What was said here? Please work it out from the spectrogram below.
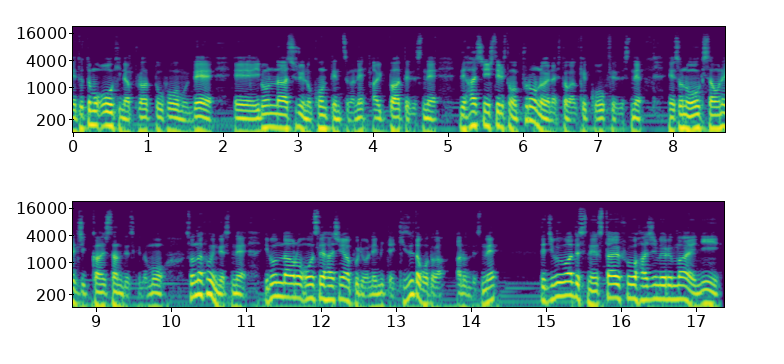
えー、とても大きなプラットフォームで、えいろんな種類のコンテンツがねいっぱいあってですね。で配信してる人もプロのような人が結構多くてですね、えその大きさをね実感したんですけどもそんな風にですねいろんなあの音声配信アプリをね見て気づいたことがあるんですね。で、自分はですね、スタイフを始める前に、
